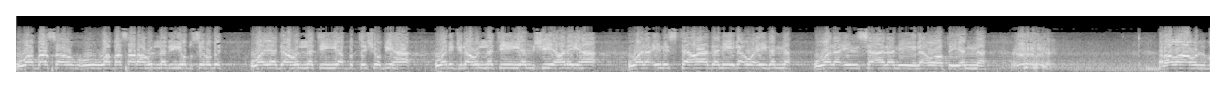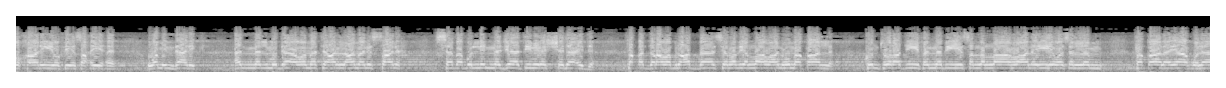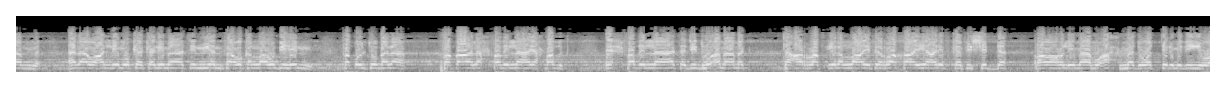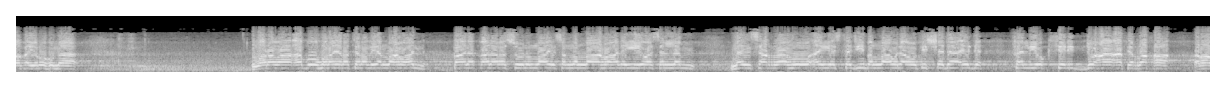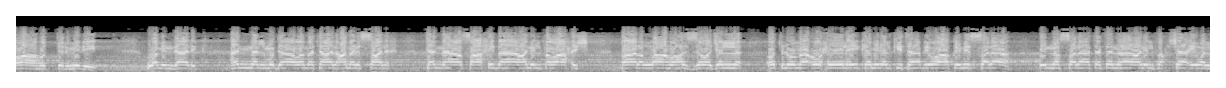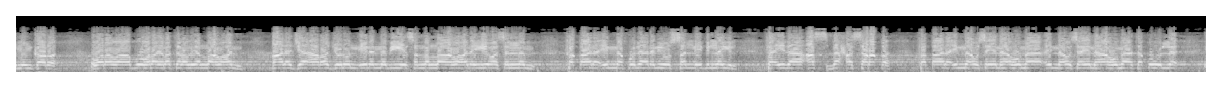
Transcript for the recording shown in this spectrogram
وبصره, وبصره الذي يبصر به ويده التي يبطش بها ورجله التي يمشي عليها ولئن استعاذني لأعيذنه ولئن سألني لأعطينه. رواه البخاري في صحيحه. ومن ذلك أن المداومة على العمل الصالح سبب للنجاة من الشدائد. فقد روى ابن عباس رضي الله عنهما قال كنت رديف النبي صلى الله عليه وسلم فقال يا غلام ألا أعلمك كلمات ينفعك الله بهن؟ فقلت بلى. فقال احفظ الله يحفظك احفظ الله تجده أمامك تعرف إلى الله في الرخاء يعرفك في الشدة. رواه الإمام أحمد والترمذي وغيرهما. وروى أبو هريرة رضي الله عنه قال قال رسول الله صلى الله عليه وسلم من سره أن يستجيب الله له في الشدائد فليكثر الدعاء في الرخاء. رواه الترمذي. ومن ذلك أن المداومة على العمل الصالح تنهى صاحبها عن الفواحش. قال الله عز وجل اتل ما أوحي إليك من الكتاب وأقم الصلاة. إن الصلاة تنهى عن الفحشاء والمنكر. وروى أبو هريرة رضي الله عنه قال جاء رجل إلى النبي صلى الله عليه وسلم فقال إن فلانا يصلي بالليل فإذا أصبح سرق. فقال إنه سينهاه ما إنه سينهاه ما تقول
